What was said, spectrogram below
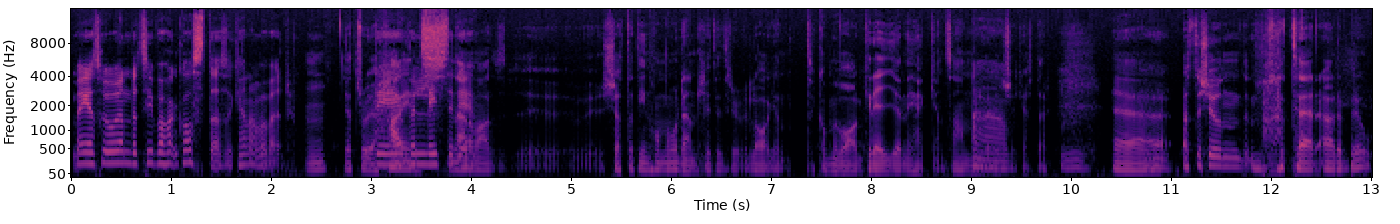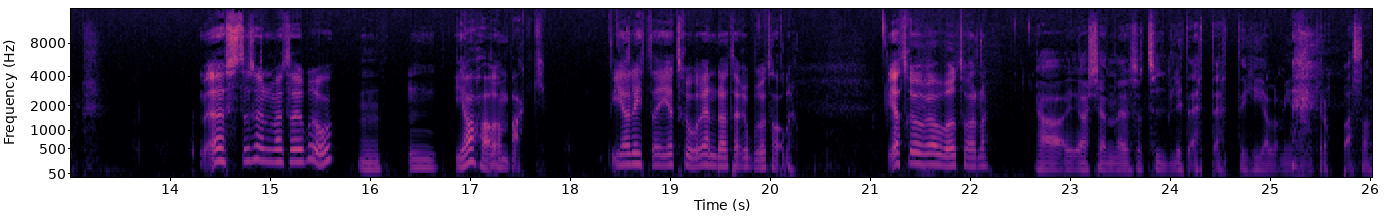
Men jag tror ändå till vad han kostar så kan han vara värd. Mm. Jag tror att Heinz, lite när det. de har eh, köttat in honom ordentligt i laget, kommer vara grejen i Häcken, så han Ah. jag utkik efter. Mm. Eh, Mm. Östersund möter Örebro. Östersund möter Örebro. Mm. Mm, jag har en back. Jag, litar, jag tror ändå att Örebro tar det. Jag tror Örebro tar det. Ja, jag känner så tydligt 1-1 i hela min kropp alltså.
